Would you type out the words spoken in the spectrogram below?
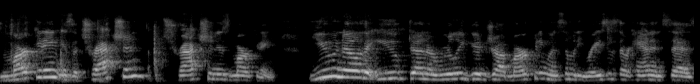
marketing is attraction, attraction is marketing. You know that you've done a really good job marketing when somebody raises their hand and says,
